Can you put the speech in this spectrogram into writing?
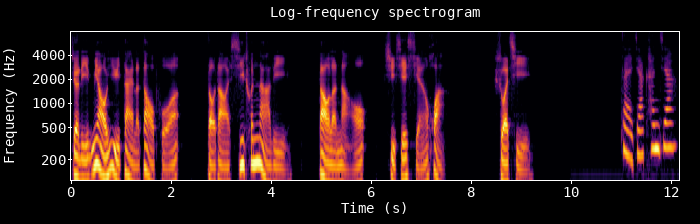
这里妙玉带了道婆，走到惜春那里，到了脑，叙些闲话，说起在家看家，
